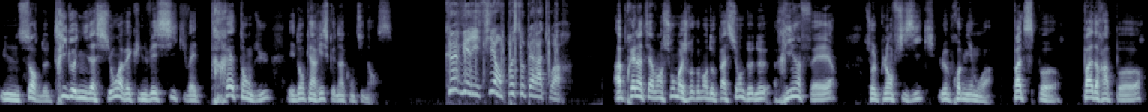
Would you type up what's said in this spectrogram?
une sorte de trigonisation avec une vessie qui va être très tendue et donc un risque d'incontinence. Que vérifier en post-opératoire? Après l'intervention, moi je recommande aux patients de ne rien faire sur le plan physique le premier mois. Pas de sport, pas de rapport,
